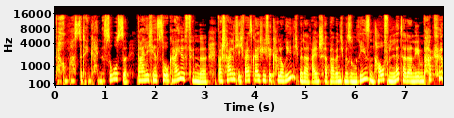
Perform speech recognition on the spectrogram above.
warum hast du denn keine Soße? Weil ich es so geil finde. Wahrscheinlich, ich weiß gar nicht, wie viel Kalorien ich mir da reinschepper, wenn ich mir so einen riesen Haufen Letter daneben packe.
